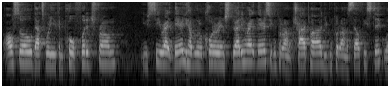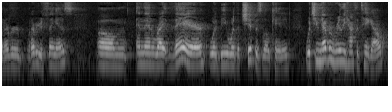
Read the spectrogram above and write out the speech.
Also, that's where you can pull footage from. You see right there, you have a little quarter inch threading right there, so you can put it on a tripod, you can put it on a selfie stick, whatever, whatever your thing is. Um, and then right there would be where the chip is located, which you never really have to take out.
